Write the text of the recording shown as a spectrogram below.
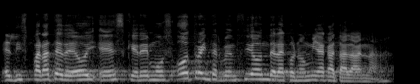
El disparate de hoy es queremos otra intervención de la economía catalana.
